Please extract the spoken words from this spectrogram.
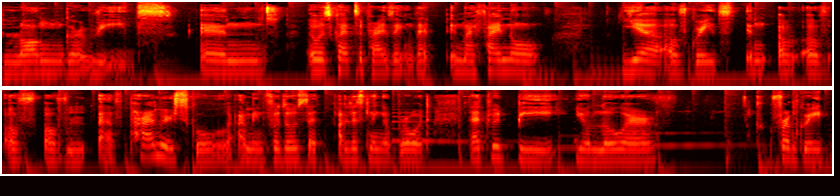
longer reads and it was quite surprising that in my final year of grades in of of of of, of primary school i mean for those that are listening abroad that would be your lower from grade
